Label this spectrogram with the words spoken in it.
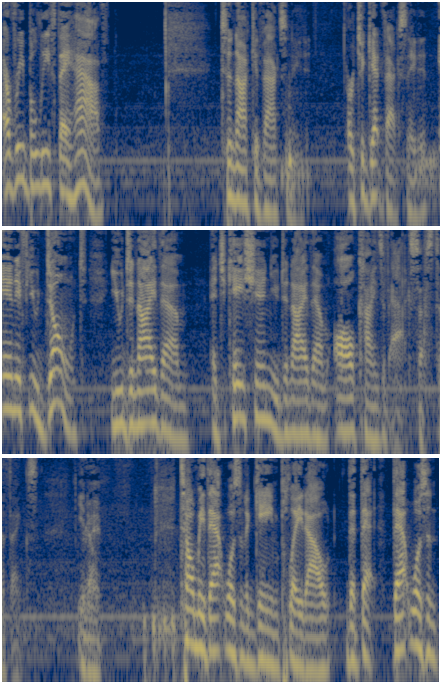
every belief they have to not get vaccinated or to get vaccinated. And if you don't, you deny them education, you deny them all kinds of access to things. You know. Tell me that wasn't a game played out, that that, that wasn't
